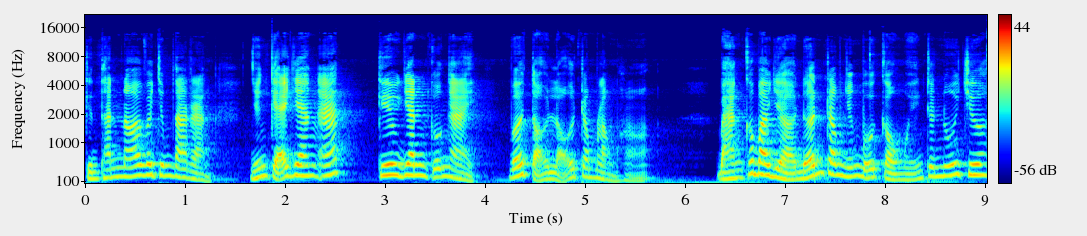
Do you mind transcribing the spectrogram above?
Kinh Thánh nói với chúng ta rằng những kẻ gian ác kêu danh của Ngài với tội lỗi trong lòng họ. Bạn có bao giờ đến trong những buổi cầu nguyện trên núi chưa?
